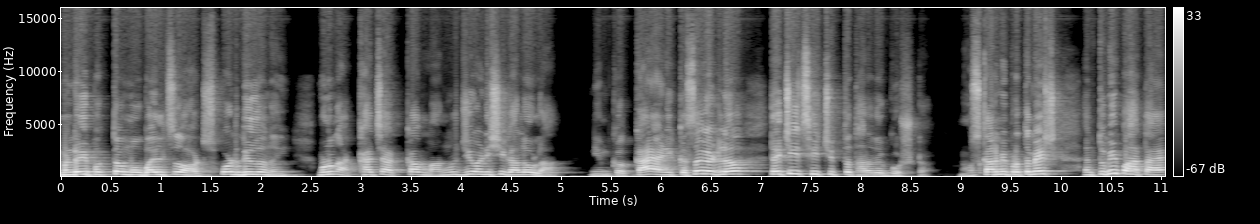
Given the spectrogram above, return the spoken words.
मंडळी फक्त मोबाईलचं हॉटस्पॉट दिलं नाही म्हणून अख्खाच्या अख्खा माणूस जीवाणीशी घालवला. नेमकं काय आणि कसं घडलं त्याचीच ही चित्तथारक गोष्ट. नमस्कार मी प्रथमेश आणि तुम्ही पाहताय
